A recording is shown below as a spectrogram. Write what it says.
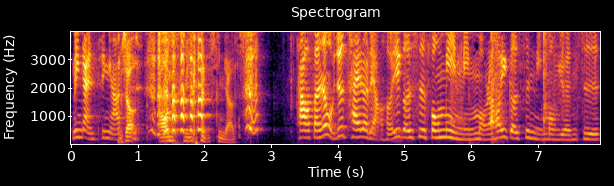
敏感性牙齿，好敏感性牙齿。好，反正我就拆了两盒，一个是蜂蜜柠檬，然后一个是柠檬原汁，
